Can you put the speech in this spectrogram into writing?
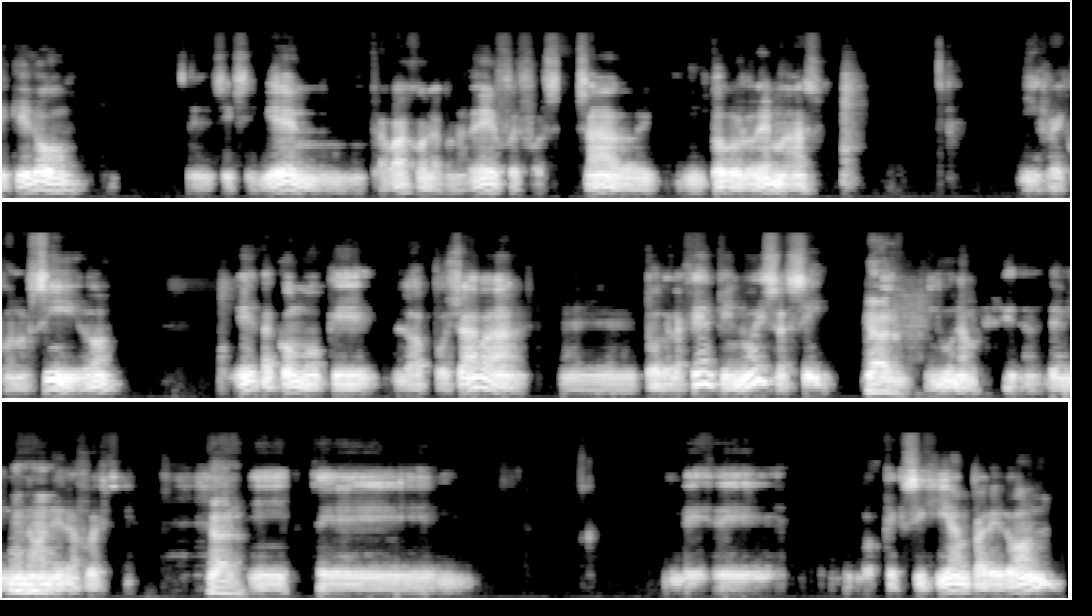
que quedó, si bien el trabajo en la CONADE fue forzado y todo lo demás, y reconocido, era como que lo apoyaba eh, toda la gente, y no es así. De ninguna manera, de ninguna manera fue así. Este, desde los que exigían paredón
